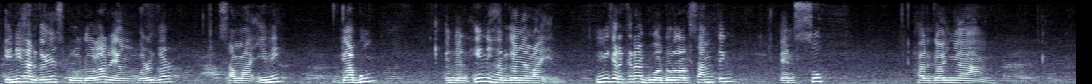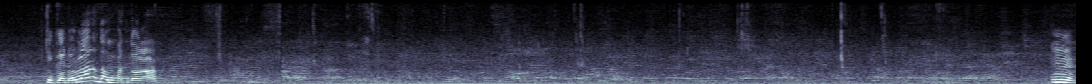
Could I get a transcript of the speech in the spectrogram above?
Ini harganya 10 dolar yang burger sama ini gabung. And then ini harganya lain. Ini kira-kira 2 dolar something and soup harganya 3 dolar atau 4 dolar. Hmm.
